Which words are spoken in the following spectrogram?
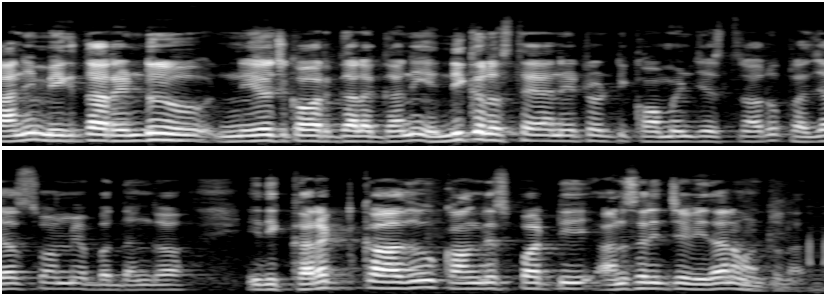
కానీ మిగతా రెండు నియోజకవర్గాలకు కానీ ఎన్నికలు వస్తాయనేటువంటి కామెంట్ చేస్తున్నారు. ప్రజాస్వామ్యబద్ధంగా ఇది కరెక్ట్ కాదు కాంగ్రెస్ పార్టీ అనుసరించే విధానం అంటున్నారు.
